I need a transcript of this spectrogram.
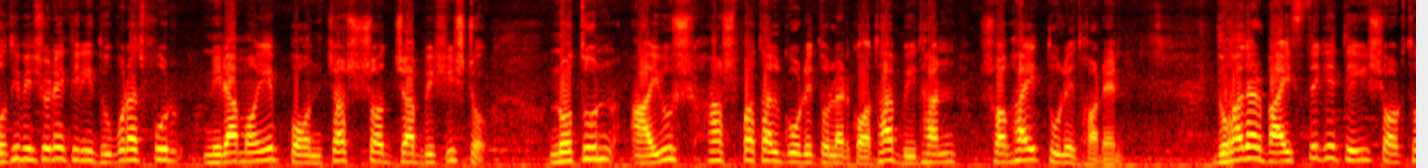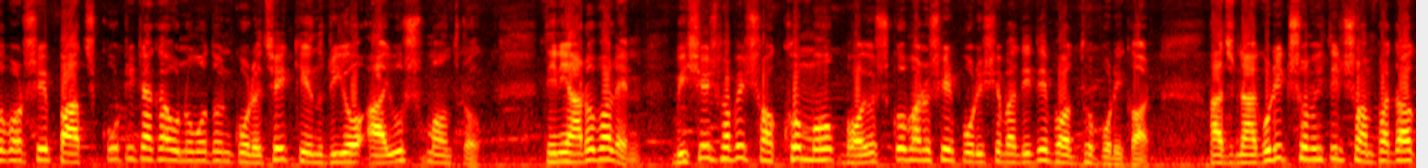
অধিবেশনে তিনি দুবরাজপুর নিরাময়ে পঞ্চাশ শয্যা বিশিষ্ট নতুন আয়ুষ হাসপাতাল গড়ে তোলার কথা বিধানসভায় তুলে ধরেন। দু হাজার বাইশ থেকে তেইশ অর্থবর্ষে পাঁচ কোটি টাকা অনুমোদন করেছে কেন্দ্রীয় আয়ুষ মন্ত্রক। তিনি আরও বলেন, বিশেষভাবে সক্ষম ও বয়স্ক মানুষের পরিষেবা দিতে বদ্ধপরিকর। আজ নাগরিক সমিতির সম্পাদক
